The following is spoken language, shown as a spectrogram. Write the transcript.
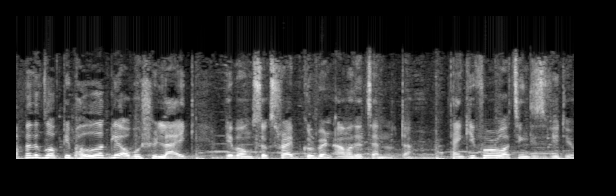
আপনাদের ব্লগটি ভালো লাগলে অবশ্যই লাইক এবং সাবস্ক্রাইব করবেন আমাদের চ্যানেলটা thank you for watching this video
